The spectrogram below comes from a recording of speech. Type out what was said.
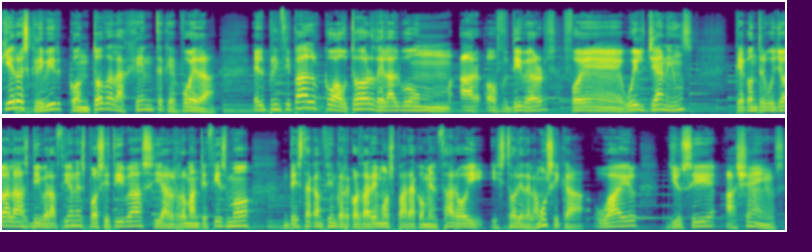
Quiero escribir con toda la gente que pueda. El principal coautor del álbum Art of Divers fue Will Jennings, que contribuyó a las vibraciones positivas y al romanticismo de esta canción que recordaremos para comenzar hoy, Historia de la Música, While You See a Chance,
